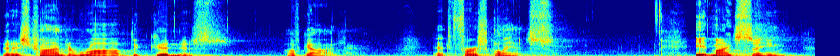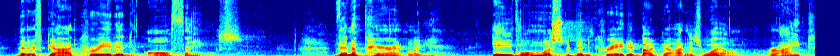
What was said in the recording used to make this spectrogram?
that is trying to rob the goodness of God. At first glance, it might seem that if God created all things, then apparently evil must have been created by God as well, right?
